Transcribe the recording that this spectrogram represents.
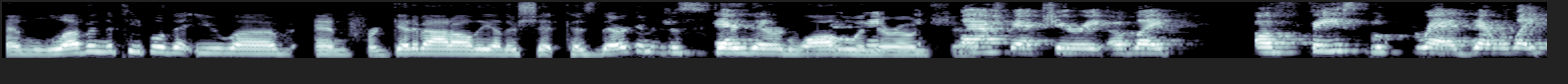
and loving the people that you love and forget about all the other shit because they're going to just stay there and wallow in their own shit. Flashback, Sherry, of like, of Facebook threads that were like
